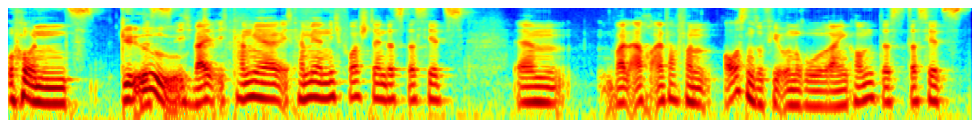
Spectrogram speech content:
und das, ich, weiß, ich, kann mir, ich kann mir nicht vorstellen, dass das jetzt, ähm, weil auch einfach von außen so viel Unruhe reinkommt, dass das jetzt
